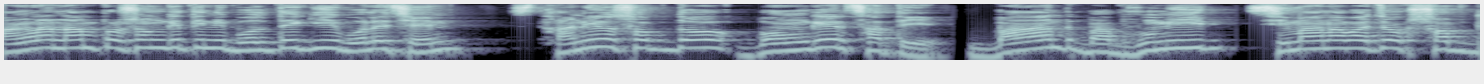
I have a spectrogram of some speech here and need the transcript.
বাংলা নাম প্রসঙ্গে তিনি বলতে গিয়ে বলেছেন, স্থানীয় শব্দ বঙ্গের সাথে বাঁধ বা ভূমির সীমানাবাচক শব্দ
